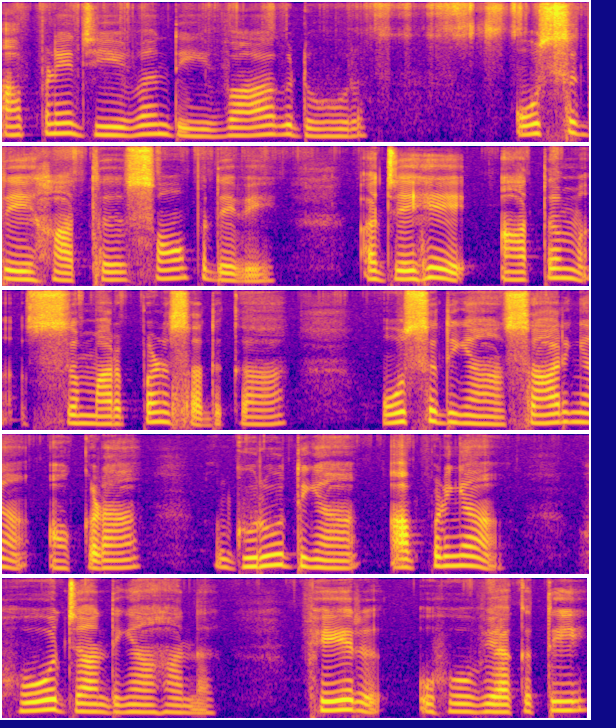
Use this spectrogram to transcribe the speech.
ਆਪਣੇ ਜੀਵਨ ਦੀ ਵਾਗਡੋਰ ਉਸ ਦੇ ਹੱਥ ਸੌਂਪ ਦੇਵੇ। ਅਜਿਹੇ ਆਤਮ ਸਮਰਪਣ ਸਦਕਾ, ਉਸ ਦੀਆਂ ਸਾਰੀਆਂ ਔਕੜਾਂ ਗੁਰੂ ਦੀਆਂ ਆਪਣੀਆਂ ਹੋ ਜਾਂਦੀਆਂ ਹਨ। ਫਿਰ ਉਹ ਵਿਅਕਤੀ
